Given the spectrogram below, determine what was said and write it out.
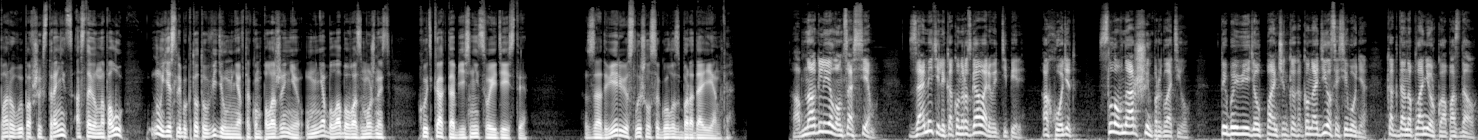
Пару выпавших страниц оставил на полу. Ну, если бы кто-то увидел меня в таком положении, у меня была бы возможность хоть как-то объяснить свои действия. За дверью слышался голос Бородоенко. «Обнаглел он совсем. Заметили, как он разговаривает теперь? А ходит, словно аршин проглотил. Ты бы видел, Панченко, как он оделся сегодня, когда на планерку опоздал.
